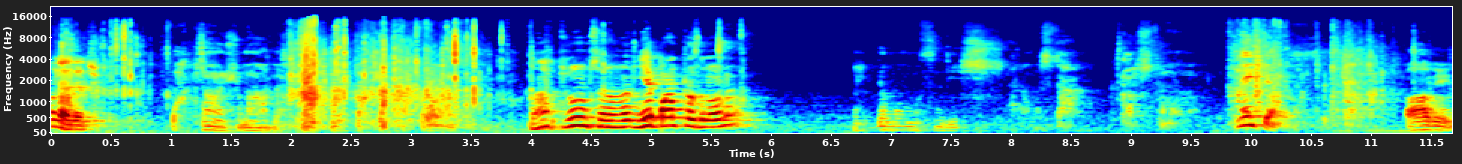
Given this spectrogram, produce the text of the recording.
O nereden çıktı? Baksana şuna abi. Ne yaptın oğlum sen ona? Niye bantladın onu? Reklam olmasın diye şşş aramızda karıştırma onu. Neyse. Abi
